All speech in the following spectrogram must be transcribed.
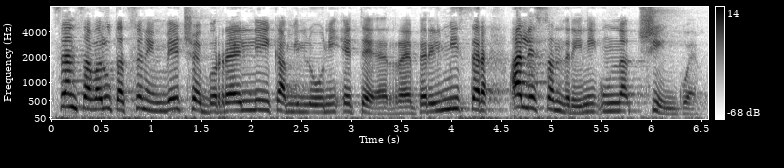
Senza valutazione invece Borrelli, Camilloni e Terre. Per il mister Alessandrini un 5.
